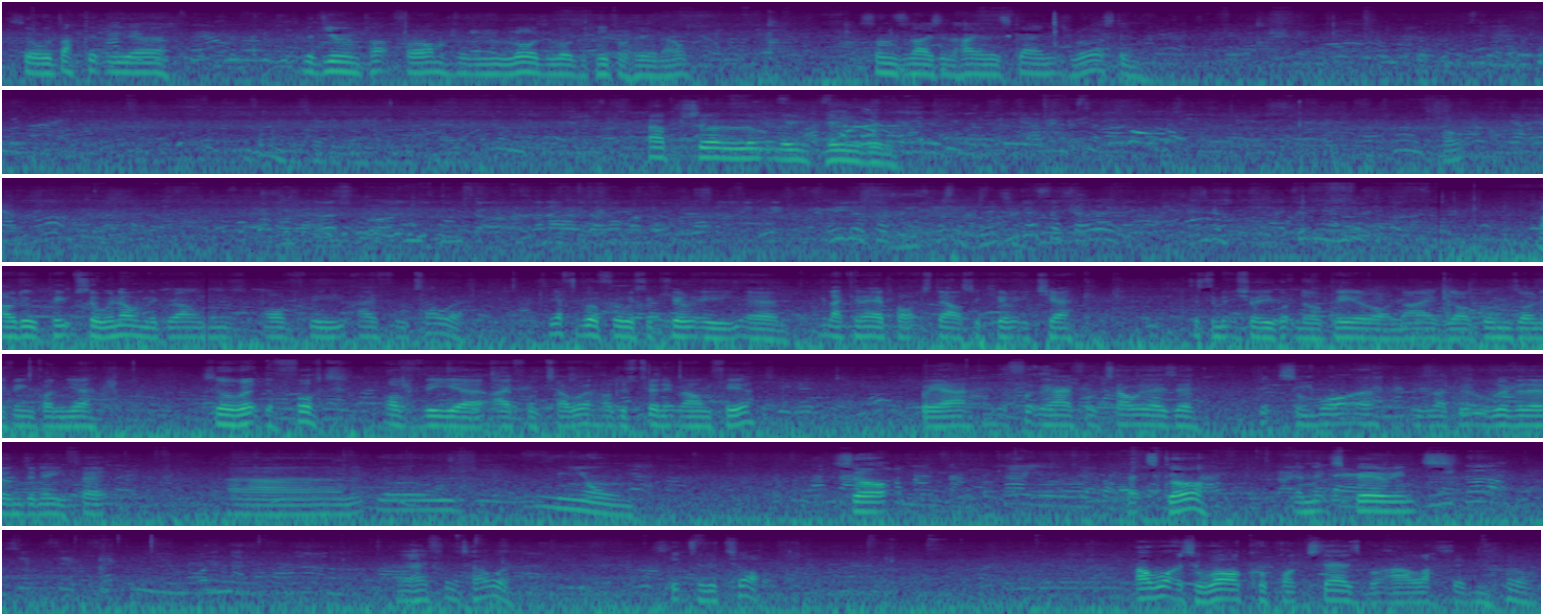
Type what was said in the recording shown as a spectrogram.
So we're back at the uh, the viewing platform. There's loads and loads of people here now sun's nice and high in the sky and it's roasting. Absolutely heaving. How do peeps? So we're now on the grounds of the Eiffel Tower. You have to go through a security, um, like an airport style security check, just to make sure you've got no beer or knives or guns or anything on you. So we're at the foot of the uh, Eiffel Tower. I'll just turn it around for you. We are at the foot of the Eiffel Tower. There's a bit some water. There's like a little river there underneath it, and it goes. So let's go and experience the Eiffel Tower. Get to the top. I wanted to walk up on stairs, but our lass said no.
